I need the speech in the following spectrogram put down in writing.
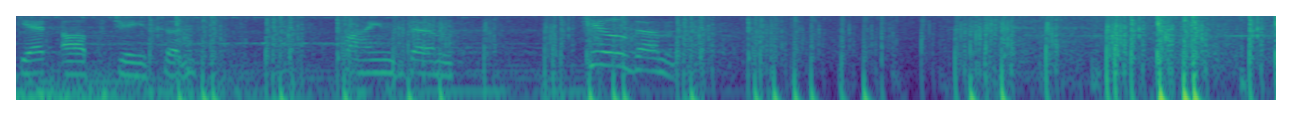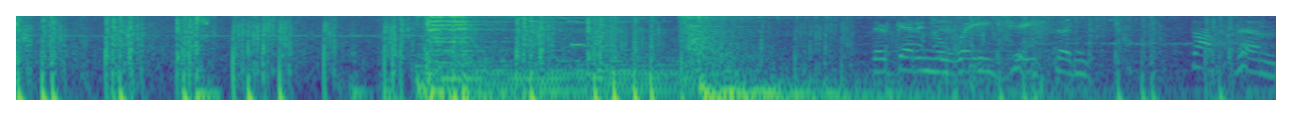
Get up, Jason. Find them. Kill them. They're getting away, Jason. Stop them.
